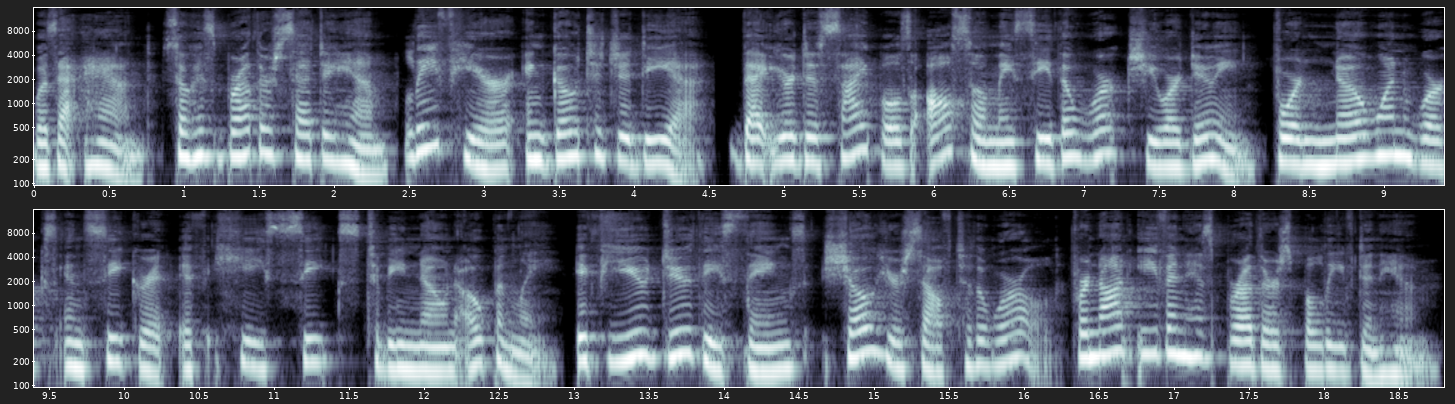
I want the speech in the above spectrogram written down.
was at hand. So his brothers said to him, leave here and go to Judea that your disciples also may see the works you are doing. For no one works in secret if he seeks to be known openly. If you do these things, show yourself to the world. For not even his brothers believed in him.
